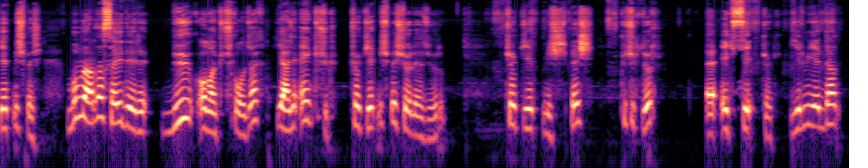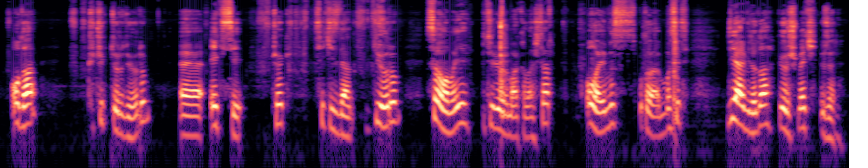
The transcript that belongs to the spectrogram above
75. Bunlarda sayı değeri büyük olan küçük olacak. Yani en küçük. Kök 75 şöyle yazıyorum. Kök 75 küçüktür. E, eksi kök 27'den o da küçüktür diyorum. E, eksi kök 8'den diyorum. Sıralamayı bitiriyorum arkadaşlar. Olayımız bu kadar basit. Diğer videoda görüşmek üzere.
